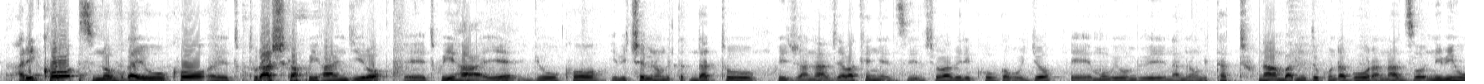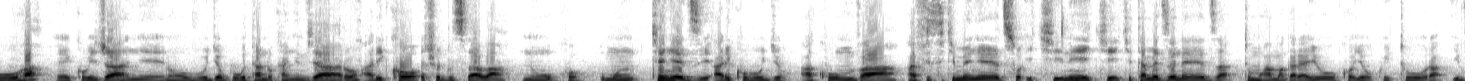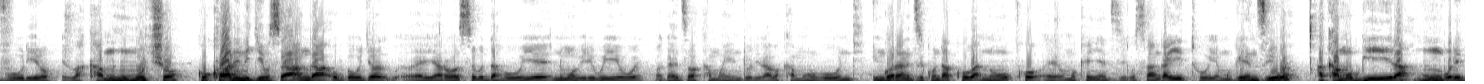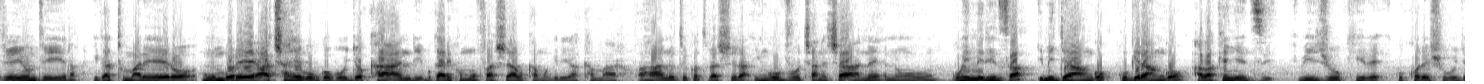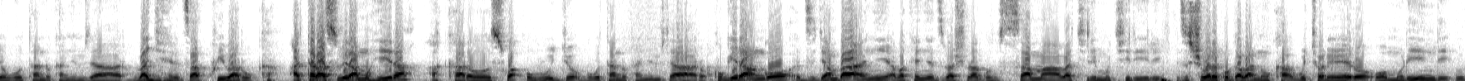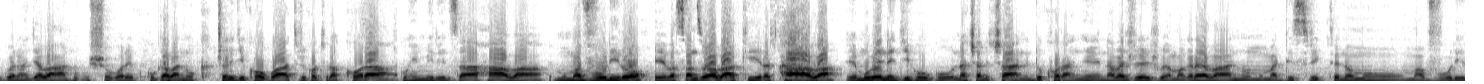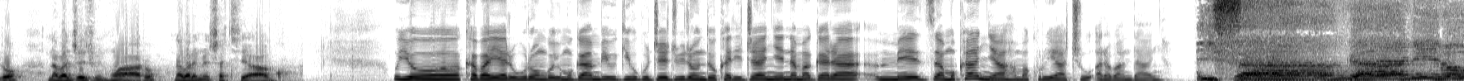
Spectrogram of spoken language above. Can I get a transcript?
ariko sinovuga yuko eh, turashika ku ihangiro eh, twihaye ry'uko ibice mirongo itandatu ku ijana by'abakenyezi byoba biri ubwo buryo mu bihumbi bibiri na mirongo itatu ntambamye dukunda guhura nazo ni ibihuha ku bijyanye n'uburyo bwo gutandukanya imbyaro ariko icyo dusaba ni uko umuntu umukenyezi ari ku buryo akumva afise ikimenyetso iki n'iki kitameze neza tumuhamagara yuko yokwitura ivuriro bakamuha umuco kuko hari n'igihe usanga ubwo buryo eh, yarose budahuye n'umubiri wiwe bagaheza bakamuhindurira bakamuha ubundi ingorane zikunda kuba ni uko eh, umukenyezi usanga yituye mugenzi we akamubwira nkumbure ibyo yumvira bigatuma rero nkumbure aca aheba ubwo buryo kandi bwari kumufasha bukamugirira akamaro ahantu turiko tura turashira inguvu cyane cyane ni uguhimiriza imiryango kugira ngo abakenyezi bijukire gukoresha uburyo bw'utandukanya imbyaro bagihereza kwibaruka atarasubira muhira akaroswa uburyo bwo imbyaro kugira ngo zijya mbanyi abakenyezi bashobora gusama bakiri mu kiriri zishobore kugabanuka gutyo rero uwo murindi w'igorana ry'abantu ushobore kugabanuka icyo ni igikorwa turi ko turakora guhimiriza haba mu mavuriro eh, basanzwe babakira haba eh, mu benegihugu na cyane cyane dukoranye n'abajejwe amagara y'abantu mu madisitirigite no mu mavuriro n'abajejwe intwaro n'abaremesha kiyago Uyo akaba yari urongoye umugambi w'igihugu jeje irondoka rijanye n'amagara meza mu amakuru yacu arabandanya isanganiro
